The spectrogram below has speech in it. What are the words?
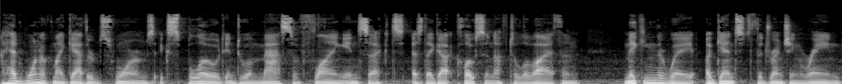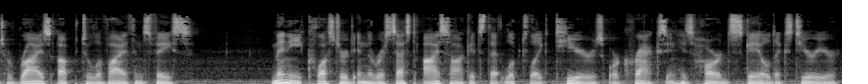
I had one of my gathered swarms explode into a mass of flying insects as they got close enough to Leviathan, making their way against the drenching rain to rise up to Leviathan's face. Many clustered in the recessed eye sockets that looked like tears or cracks in his hard scaled exterior.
